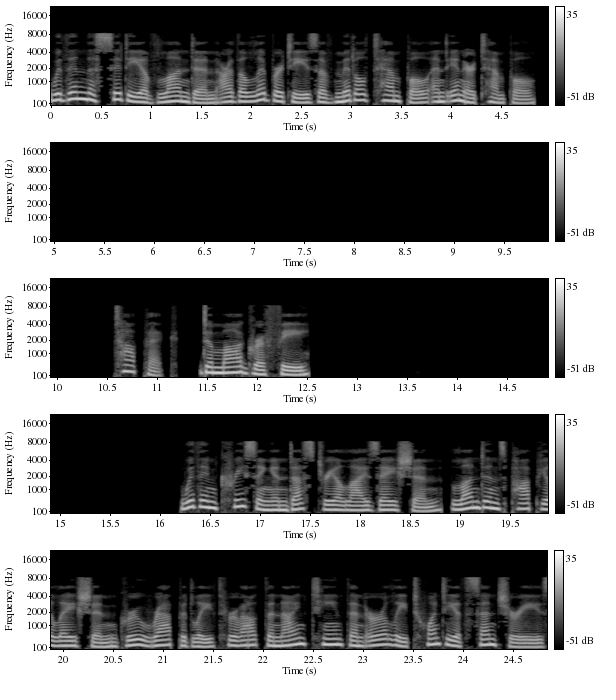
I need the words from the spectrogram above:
Within the City of London are the liberties of Middle Temple and Inner Temple. Demography With increasing industrialization, London's population grew rapidly throughout the 19th and early 20th centuries,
